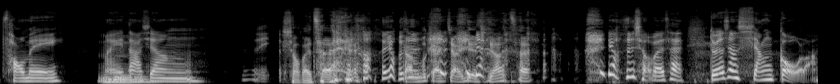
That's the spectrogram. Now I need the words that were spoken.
草莓，买一大箱小白菜，敢不敢讲一点其他菜？又是小白菜，对，要像香购啦，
